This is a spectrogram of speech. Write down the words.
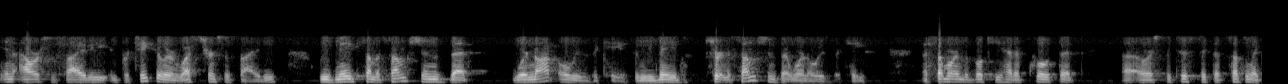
in our society, in particular in Western society, we've made some assumptions that were not always the case. And we've made certain assumptions that weren't always the case. Uh, somewhere in the book, he had a quote that, uh, or a statistic that something like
